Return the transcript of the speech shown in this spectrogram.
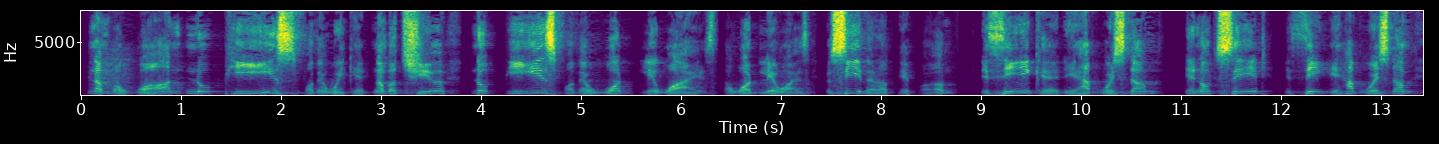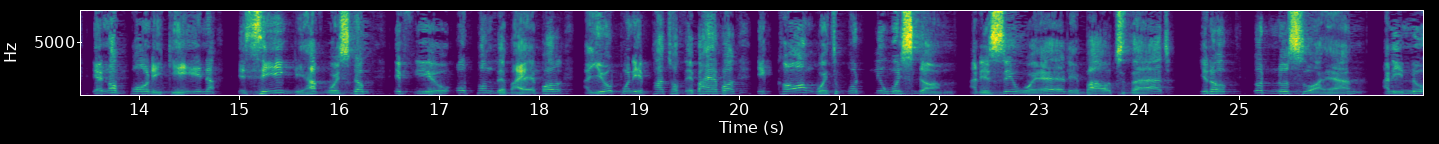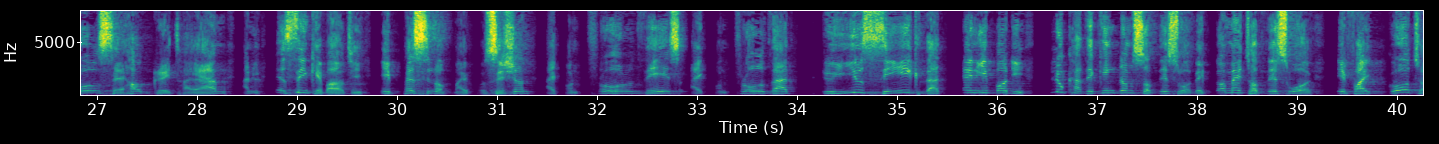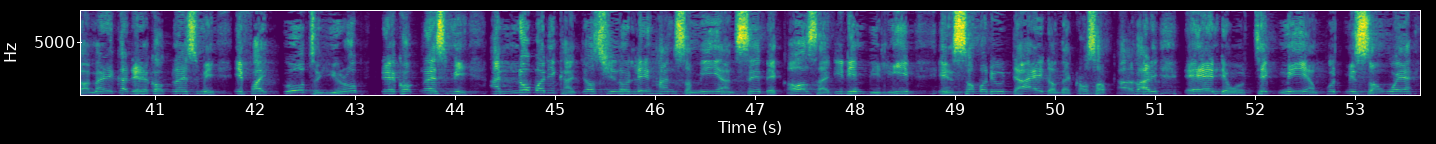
Number one, no peace for the wicked. Number two, no peace for the worldly wise. The worldly wise. You see, there are people, they think uh, they have wisdom. They're not saved. They think they have wisdom. They're not born again. They think they have wisdom. If you open the Bible and you open a part of the Bible, they come with worldly wisdom. And they say, well, about that, you know, God knows who I am, and he knows uh, how great I am. And he, think about it. A person of my position, I control this, I control that. Do you think that anybody, look at the kingdoms of this world, the government of this world. If I go to America, they recognize me. If I go to Europe, they recognize me. And nobody can just, you know, lay hands on me and say, because I didn't believe in somebody who died on the cross of Calvary, then they will take me and put me somewhere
